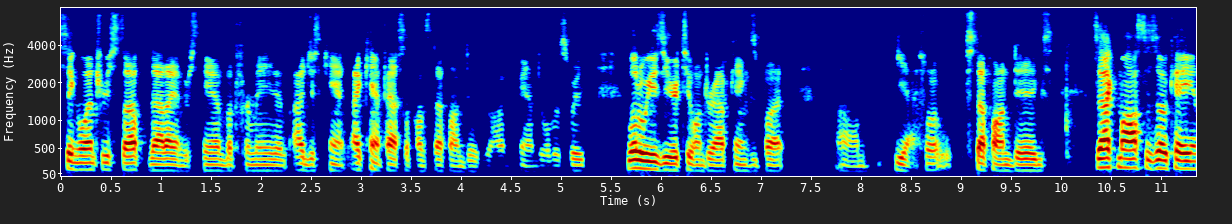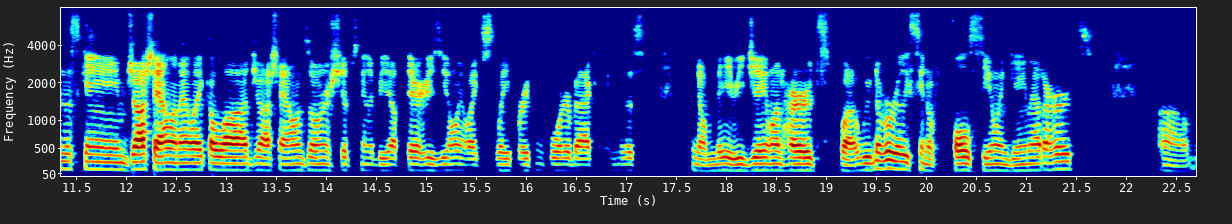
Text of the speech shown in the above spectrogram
single entry stuff that I understand, but for me, I just can't I can't pass up on Stefon Diggs on FanDuel this week. A little easier too on DraftKings, but um, yeah, so Stefon Diggs. Zack Moss is okay in this game. Josh Allen, I like a lot. Josh Allen's ownership's going to be up there. He's the only like slate breaking quarterback in this. You know, maybe Jalen Hurts, but we've never really seen a full ceiling game out of Hurts. Um,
